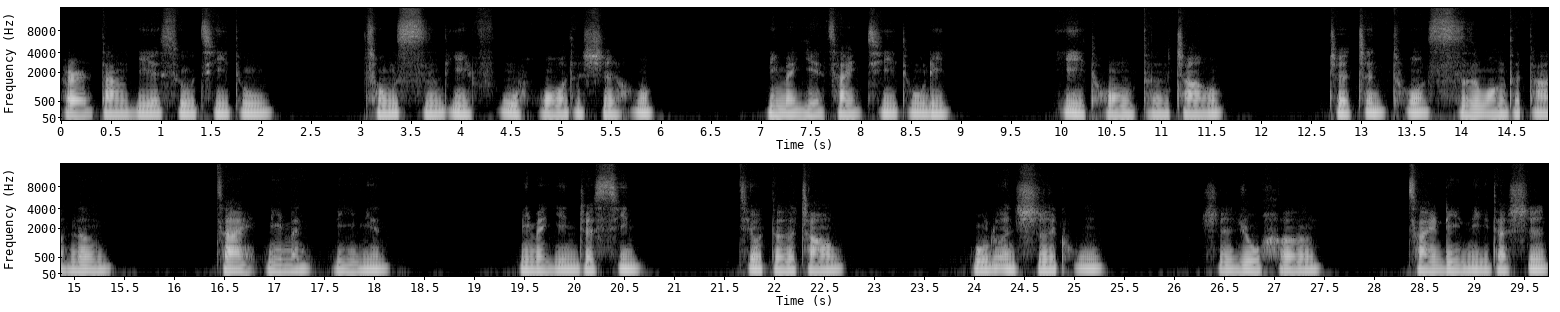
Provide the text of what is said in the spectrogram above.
而当耶稣基督从死里复活的时候，你们也在基督里一同得着这挣脱死亡的大能，在你们里面，你们因着信。就得着，无论时空是如何，在灵里的事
